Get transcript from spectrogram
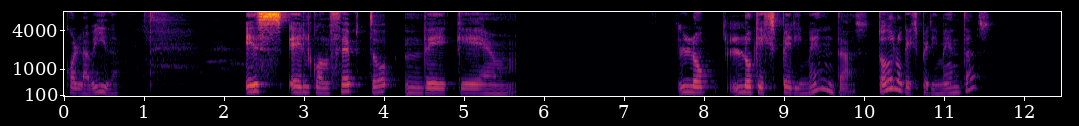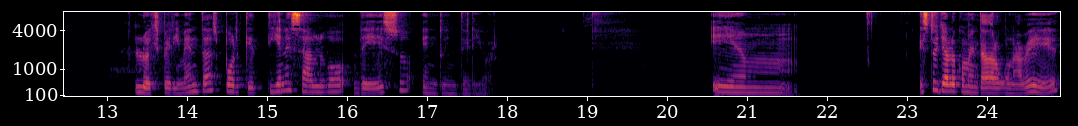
con la vida. Es el concepto de que em, lo, lo que experimentas, todo lo que experimentas, lo experimentas porque tienes algo de eso en tu interior. Em, esto ya lo he comentado alguna vez,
